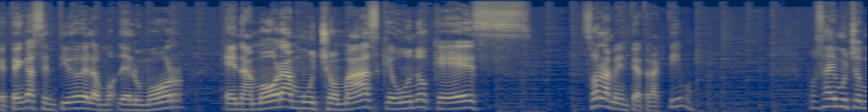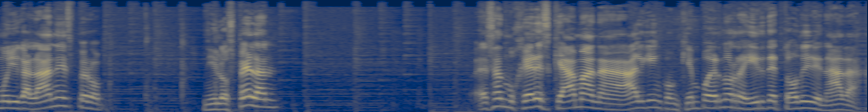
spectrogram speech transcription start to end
que tenga sentido del, humo- del humor. enamora mucho más que uno que es solamente atractivo. Pues hay muchos muy galanes, pero ni los pelan. Esas mujeres que aman a alguien con quien podernos reír de todo y de nada.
